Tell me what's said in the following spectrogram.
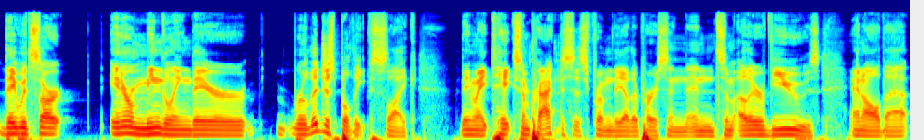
they would start intermingling their religious beliefs. Like they might take some practices from the other person and some other views and all that.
